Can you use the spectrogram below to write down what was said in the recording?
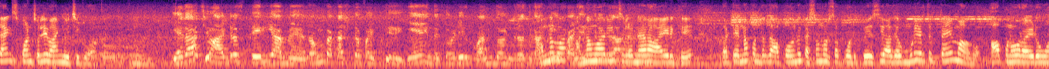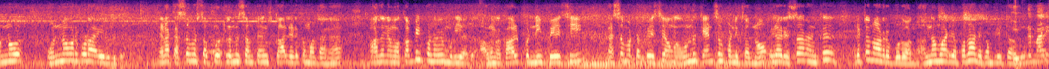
தேங்க்ஸ் பண்ண சொல்லி வாங்கி வச்சுக்குவாங்க. ஏதாச்சும் அட்ரஸ் தெரியாம ரொம்ப கஷ்டப்பட்டு ஏன் இந்த தொழிலுக்கு வந்தோன்றதுக்கு அந்த appeal மா அந்த மாதிரியும் சில? நேரம் ஆயிருக்கு. பட் என்ன பண்ணுறது அப்போ வந்து கஸ்டமர் சப்போர்ட் பேசி அதை முடியறதுக்கு டைம் ஆகும். ஆஃப் அன் ஹவர் ஆகிடும் ஒன் ஹவர் ஒன் ஹவர் கூட ஆயிருக்குது. ஏன்னா கஸ்டமர் சப்போர்ட்லேருந்து சம்டைம்ஸ் கால் எடுக்க மாட்டாங்க. அதை நம்ம கம்ப்ளீட் பண்ணவே முடியாது. அவங்க கால் பண்ணி பேசி கஸ்டமர்கிட்ட பேசி அவங்க ஒன்று கேன்சல் பண்ணி தரணும். இல்லை ரெஸ்டாரண்ட்க்கு ரிட்டர்ன் ஆர்டர் போடுவாங்க. அந்த மாதிரி அப்போ தான் அது கம்ப்ளீட் ஆகும். இந்த மாதிரி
